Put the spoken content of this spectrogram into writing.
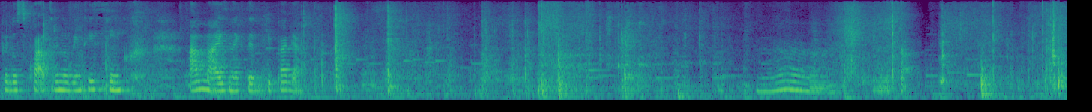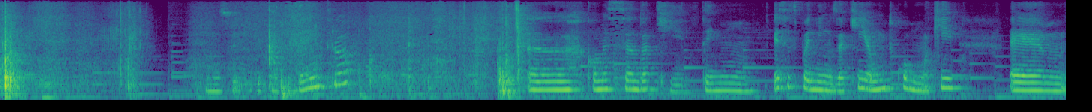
pelos R$4,95 a mais, né, que teve que pagar. Uh, começando aqui, tem um... Esses paninhos aqui, é muito comum aqui, é,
